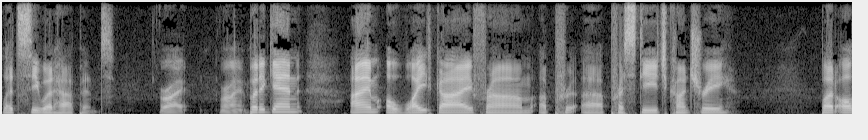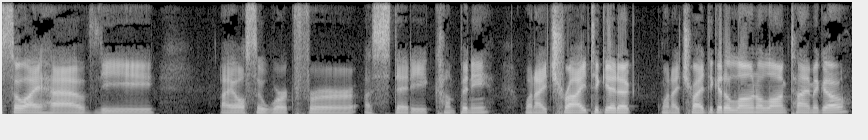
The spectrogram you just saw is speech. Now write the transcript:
Let's see what happens. Right, right. But again, I'm a white guy from a pr- uh, prestige country, but also I have the. I also work for a steady company. When I tried to get a when I tried to get a loan a long time ago,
